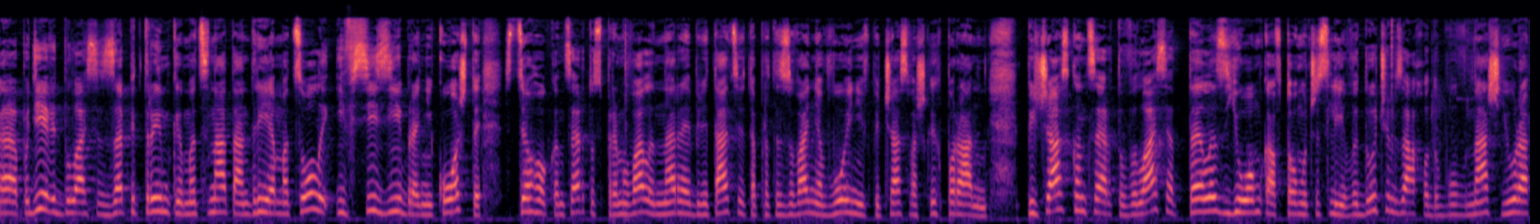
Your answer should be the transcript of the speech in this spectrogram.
Е, Подія відбулася за підтримки мецената Андрія Мацоли, і всі зібрані кошти з цього концерту спрямували на реабілітацію та протезування воїнів під час важких поранень. Під час концерту велася телезйомка, в тому числі ведучим заходу був наш Юра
